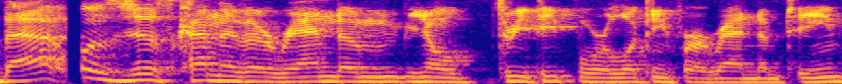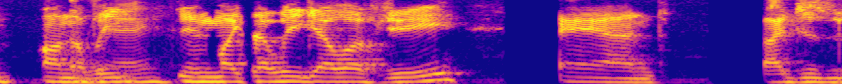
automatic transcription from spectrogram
That was just kind of a random, you know, three people were looking for a random team on the okay. league in like the league LFG, and I just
